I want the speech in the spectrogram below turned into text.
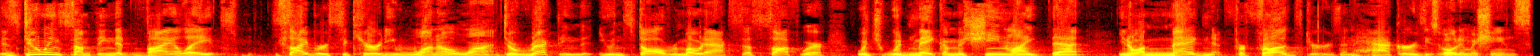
is doing something that violates Cybersecurity 101, directing that you install remote access software, which would make a machine like that you know, a magnet for fraudsters and hackers. These voting machines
